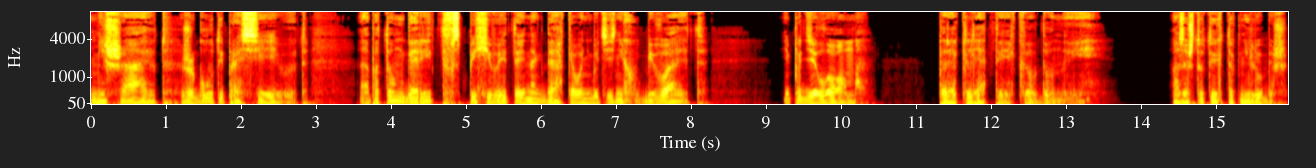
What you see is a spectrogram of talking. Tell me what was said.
мешают, жгут и просеивают» а потом горит, вспыхивает, а иногда кого-нибудь из них убивает. И по делам. Проклятые колдуны. «А за что ты их так не любишь?»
